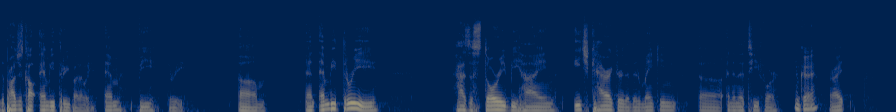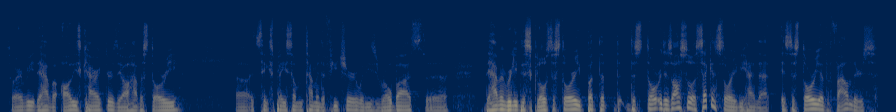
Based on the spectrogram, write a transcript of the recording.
the project's called MV3, by the way, MV3. Um, and MV3 has a story behind each character that they're making uh, an NFT for Okay. right? So every they have all these characters. They all have a story. Uh, it takes place sometime in the future with these robots. Uh, they haven't really disclosed the story, but the, the the story there's also a second story behind that. It's the story of the founders.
